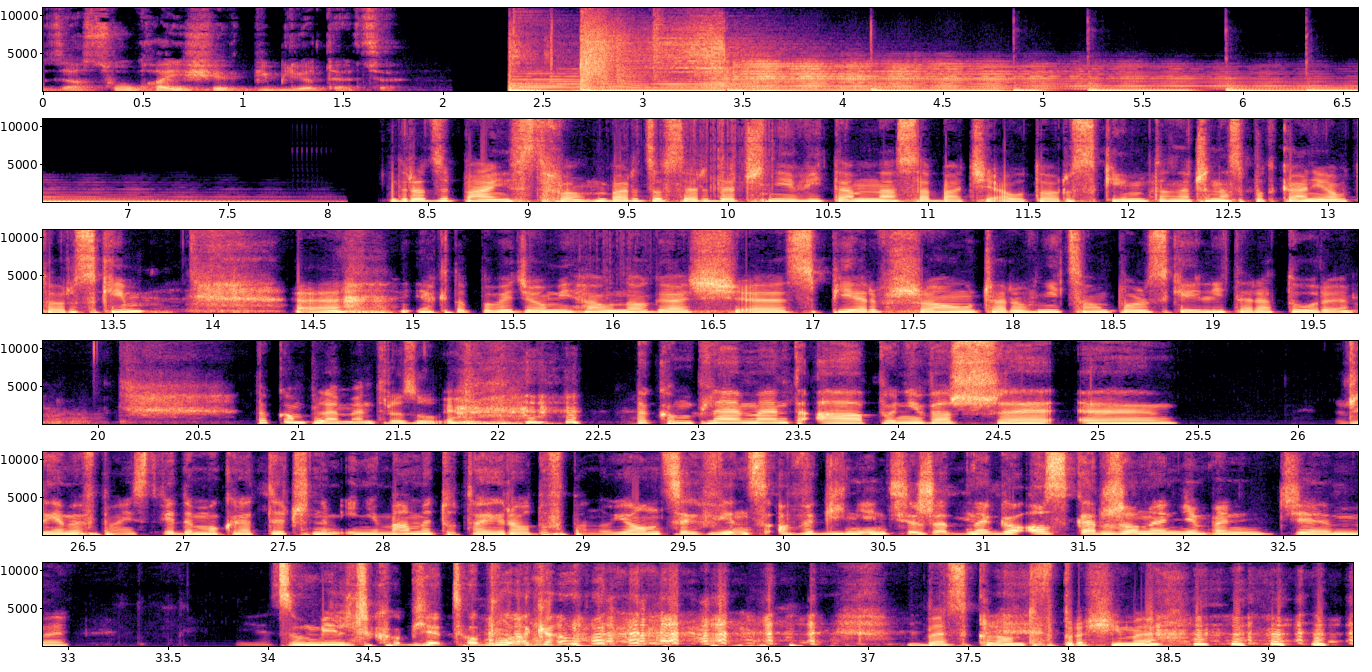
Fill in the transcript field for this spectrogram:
Zasłuchaj się w bibliotece. Drodzy Państwo, bardzo serdecznie witam na sabacie autorskim, to znaczy na spotkaniu autorskim. E, jak to powiedział Michał Nogaś, e, z pierwszą czarownicą polskiej literatury. To komplement, rozumiem. To komplement, a ponieważ e, żyjemy w państwie demokratycznym i nie mamy tutaj rodów panujących, więc o wyginięcie żadnego oskarżone nie będziemy. Jezu, milcz kobieto, błagam. Bez klątw prosimy.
